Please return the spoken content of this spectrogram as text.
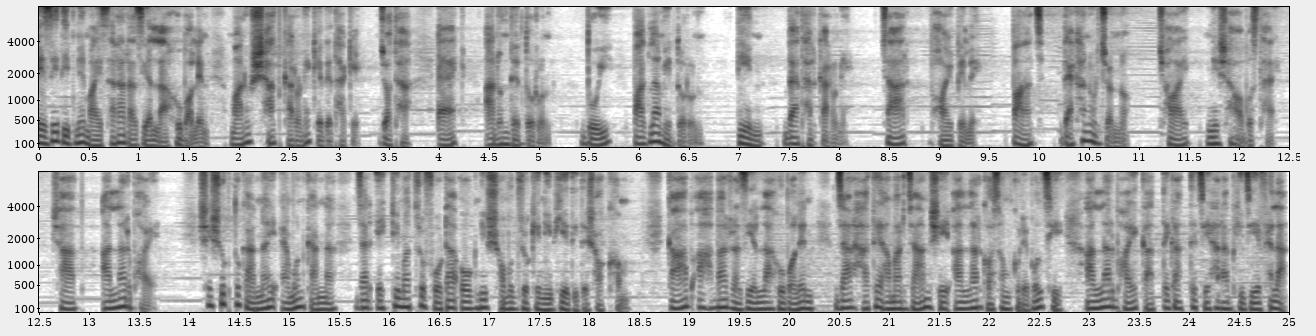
এজিদ ইবনে মাইসারা রাজিয়াল্লাহু বলেন, মানুষ সাত কারণে কেঁদে থাকে, যথা এক, আনন্দের দরুন, দুই, পাগলামির দরুন। তিন, ব্যথার কারণে। চার, ভয় পেলে। পাঁচ, দেখানোর জন্য। ছয়, নেশা অবস্থায়। সাত, আল্লাহর ভয়ে। শেষোক্ত কান্নায় এমন কান্না যার একটিমাত্র ফোটা অগ্নির সমুদ্রকে নিভিয়ে দিতে সক্ষম। কাব আহবার রাজিয়াল্লাহু বলেন, যার হাতে আমার জান, সেই আল্লাহর কসম করে বলছি, আল্লাহর ভয়ে কাঁদতে কাঁদতে চেহারা ভিজিয়ে ফেলা,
